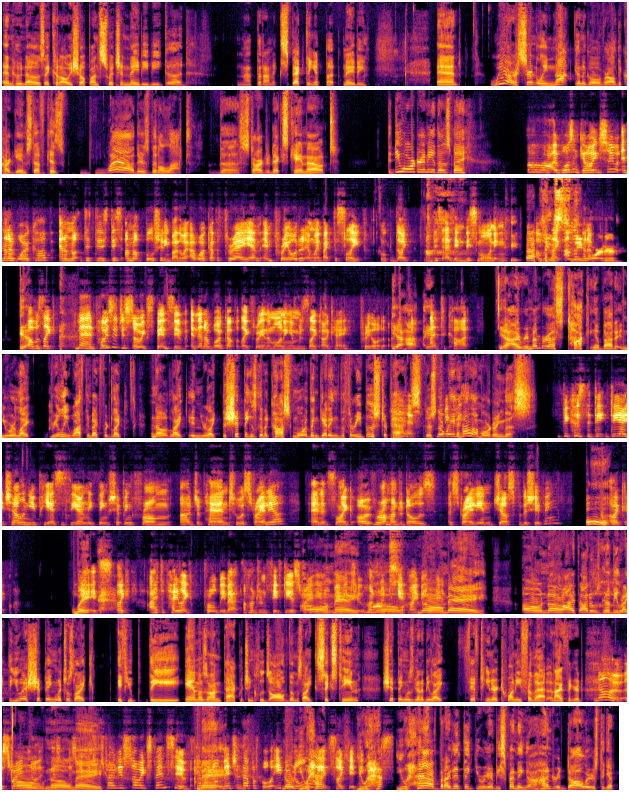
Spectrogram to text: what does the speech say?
and who knows? It could always show up on Switch and maybe be good. Not that I'm expecting it, but maybe. And we are certainly not going to go over all the card game stuff because wow, there's been a lot. The starter decks came out. Did you order any of those, May? Oh, I wasn't going to, and then I woke up, and I'm not this, this this I'm not bullshitting by the way. I woke up at 3 a.m. and pre-ordered and went back to sleep, like this as in this morning. I was you like, I'm not gonna- ordered. Yeah. I was like, man, postage is just so expensive, and then I woke up at like three in the morning and was like, okay, pre-order. Yeah, I- add to cart. Yeah, I remember us talking about it, and you were like really wafting back forward, like, no, like, and you're like, the shipping is going to cost more than getting the three booster packs. There's no way in hell I'm ordering this. because the D- DHL and UPS is the only thing shipping from uh, Japan to Australia, and it's like over a hundred dollars Australian just for the shipping. Oh, Like, wait. yeah, it's like I had to pay like probably about 150 Australian oh, or maybe 200 no, to get my oh, no, VPN. May. Oh, no. I thought it was going to be like the U.S. shipping, which was like, if you, the Amazon pack, which includes all of them, is like 16. Shipping was going to be like 15 or 20 for that. And I figured, No, oh, Australia. Oh, no, no, May. Australia's so expensive. Have I not mentioned that before? Even No, normally ha- it's like 50 you have, bucks. you have, but I didn't think you were going to be spending a $100 to get,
